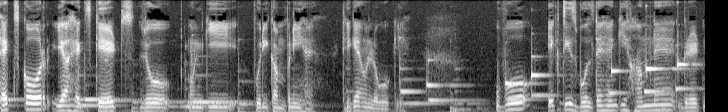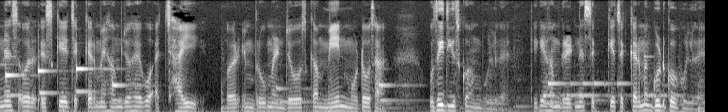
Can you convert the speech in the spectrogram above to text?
हेक्स कोर या हेक्स गेट्स जो उनकी पूरी कंपनी है ठीक है उन लोगों की। वो एक चीज़ बोलते हैं कि हमने ग्रेटनेस और इसके चक्कर में हम जो है वो अच्छाई और इम्प्रूवमेंट जो उसका मेन मोटो था उसी चीज़ को हम भूल गए। ठीक है हम ग्रेटनेस के चक्कर में गुड को भूल गए।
